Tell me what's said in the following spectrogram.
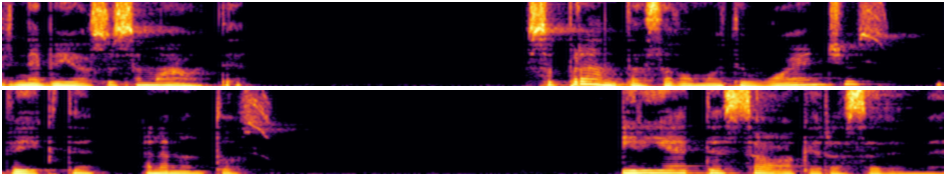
ir nebijo susimauti. Supranta savo motivuojančius veikti elementus. Ir jie tiesiog yra savimi.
